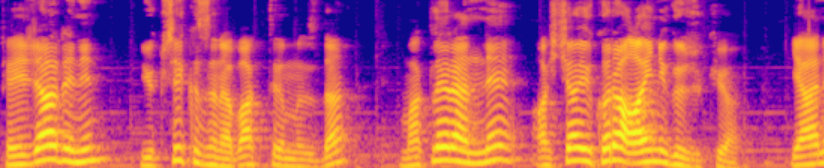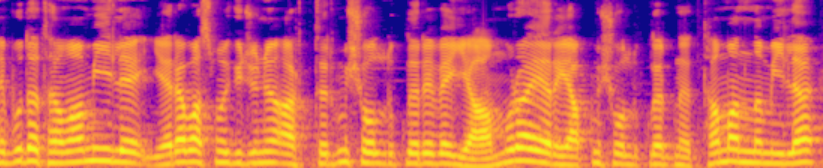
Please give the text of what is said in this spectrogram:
Ferrari'nin yüksek hızına baktığımızda McLaren'le aşağı yukarı aynı gözüküyor. Yani bu da tamamıyla yere basma gücünü arttırmış oldukları ve yağmur ayarı yapmış olduklarını tam anlamıyla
